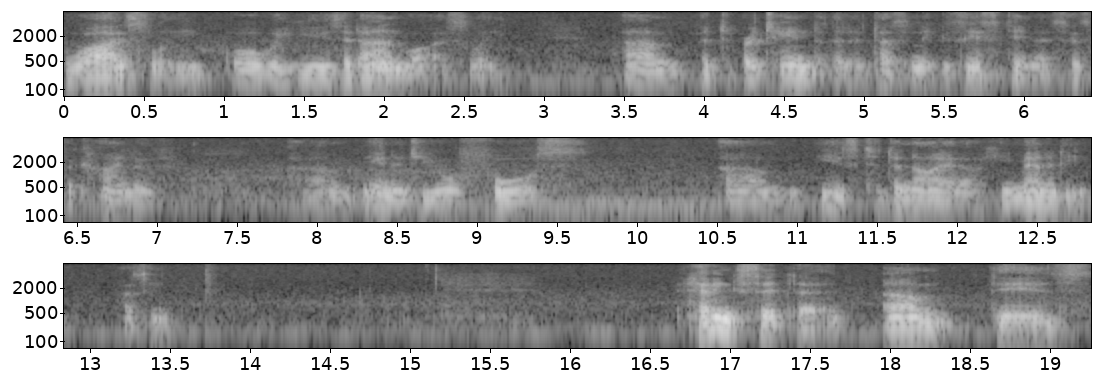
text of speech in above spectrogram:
wisely or we use it unwisely. Um, but to pretend that it doesn't exist in us as a kind of um, energy or force um, is to deny our humanity, I think. Having said that, um, there's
